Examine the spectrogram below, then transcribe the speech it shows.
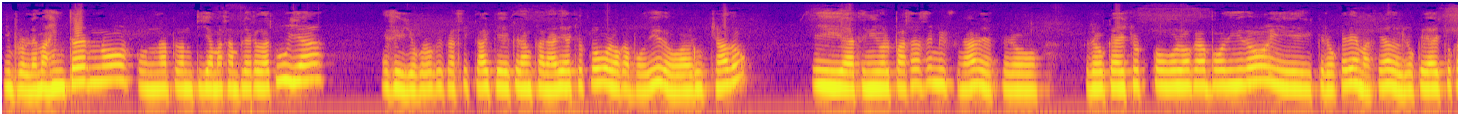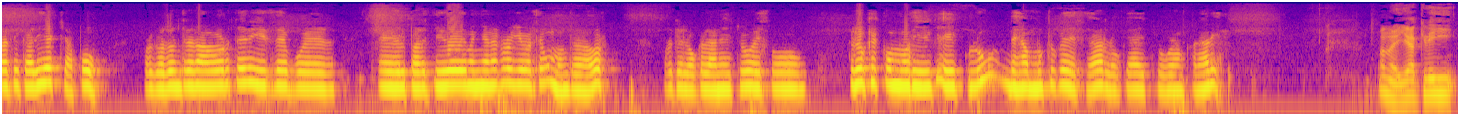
sin problemas internos, con una plantilla más amplia que la tuya. Es decir, yo creo que casi casi que Gran Canaria ha hecho todo lo que ha podido, ha luchado y ha tenido el pase a semifinales, pero creo que ha hecho todo lo que ha podido y creo que demasiado. Y lo que ha hecho casi casi es chapó, porque otro entrenador te dice, pues el partido de mañana que lo lleva el segundo entrenador, porque lo que le han hecho eso creo que como el club deja mucho que desear lo que ha hecho Gran Canaria. Hombre, yo aquí,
